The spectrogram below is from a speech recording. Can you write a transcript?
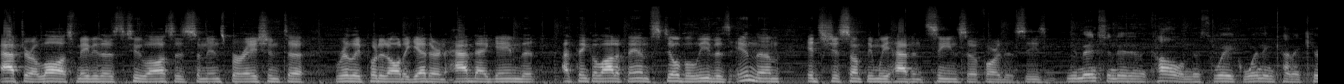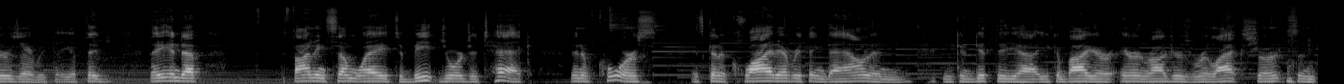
after a loss. Maybe those two losses, some inspiration to really put it all together and have that game that I think a lot of fans still believe is in them. It's just something we haven't seen so far this season. You mentioned it in a column this week. Winning kind of cures everything. If they they end up finding some way to beat Georgia Tech, then of course it's going to quiet everything down, and you can get the uh, you can buy your Aaron Rodgers relax shirts, and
